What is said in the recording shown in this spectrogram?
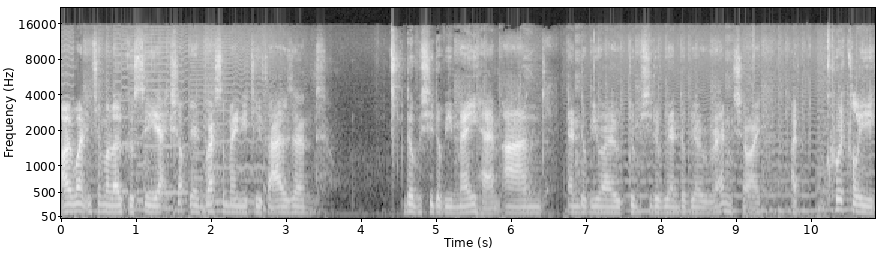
I went into my local CEX shop, they had WrestleMania 2000, WCW Mayhem, and NWO, WCW NWO Revenge. So I, I quickly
